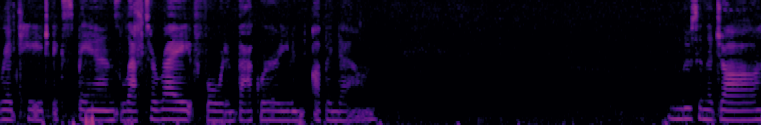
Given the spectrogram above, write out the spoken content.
rib cage expands left to right, forward and backward, even up and down. Loosen the jaw.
